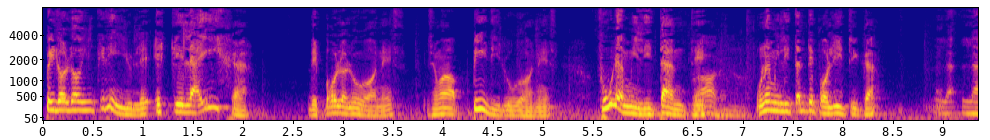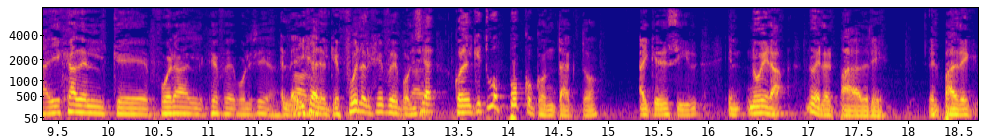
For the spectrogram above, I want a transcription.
pero lo increíble es que la hija de Pablo Lugones, se llamaba Piri Lugones, fue una militante, Claro. una militante política, La, la hija del que fuera el jefe de policía. la hija del que fuera el jefe de policía, con el que tuvo poco contacto, hay que decir, él no era, no era el padre, el padre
